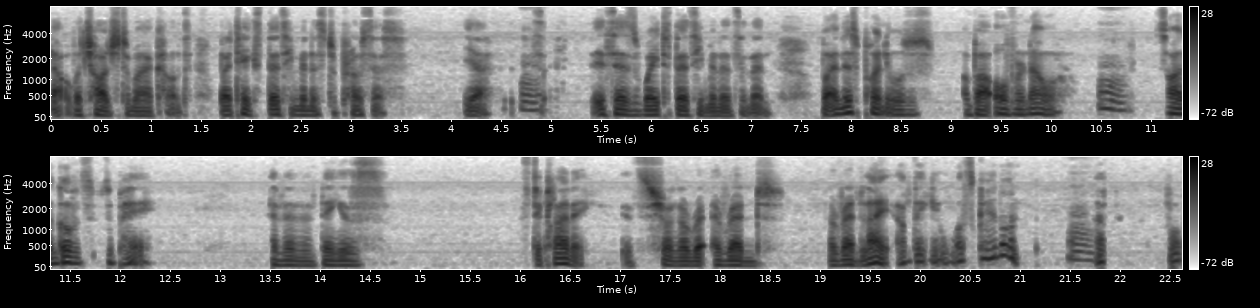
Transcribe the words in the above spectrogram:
that were charged to my account, but it takes thirty minutes to process. Yeah, Mm. it says wait thirty minutes, and then, but at this point, it was about over an hour. Mm. So I go to, to pay, and then the thing is, it's declining. It's showing a, re- a red, a red light. I'm thinking, what's going on? Mm. Well,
